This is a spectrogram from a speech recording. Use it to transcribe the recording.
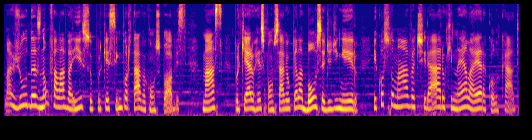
Mas Judas não falava isso porque se importava com os pobres, mas porque era o responsável pela bolsa de dinheiro e costumava tirar o que nela era colocado.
